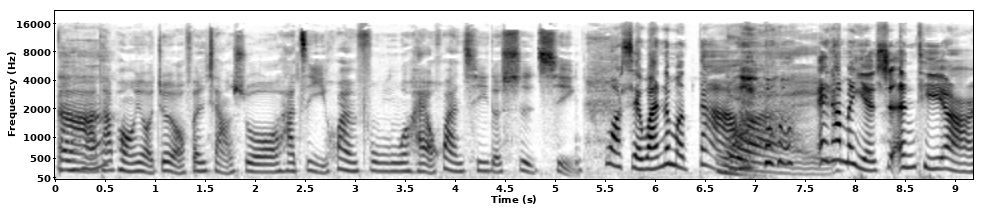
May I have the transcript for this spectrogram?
那他朋友就有分享说他自己换夫还有换妻的事情。哇塞，玩那么大、哎、他们也是 NTR，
